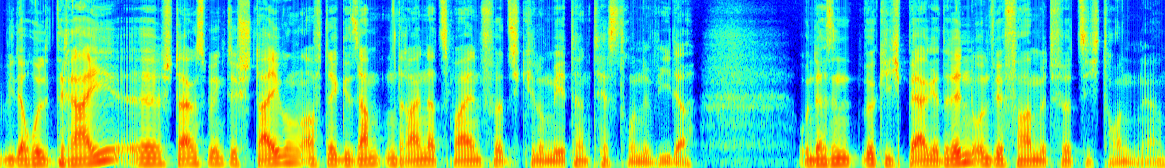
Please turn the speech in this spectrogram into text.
wiederholt drei äh, steigungsbedingte Steigungen auf der gesamten 342 Kilometern Testrunde wieder. Und da sind wirklich Berge drin und wir fahren mit 40 Tonnen. Ja.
